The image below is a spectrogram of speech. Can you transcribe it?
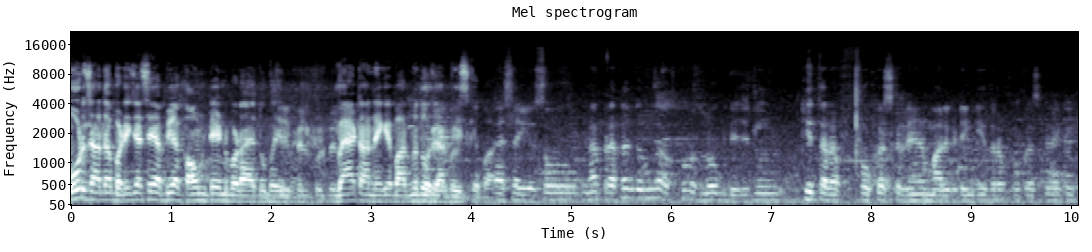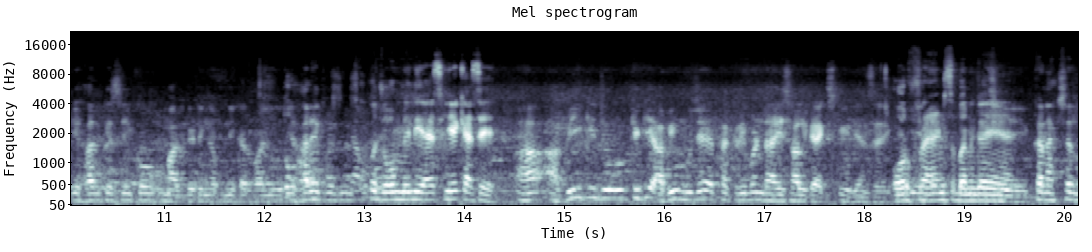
और ज़्यादा बड़ी जैसे अभी अकाउंटेंट बढ़ा है दुबई में। बिल्कुल। वैट आने के बाद में 2020 के बाद। ऐसा ही है। सो मैं प्रेफर करूँगा ऑफकोर्स लोग डिजिटल की तरफ़ फोकस कर रहे हैं मार्केटिंग की तरफ़ फोकस करें क्योंकि हर किसी को मार्केटिंग अपनी करवानी होती है हर एक बिज़नेस को जॉब मिली है ये कैसे? हाँ अभी की जो क्योंकि अभी मुझे तकरीबन ढाई साल का एक्सपीरियंस है। और फ्रेंड्स बन गए हैं। कनेक्शन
